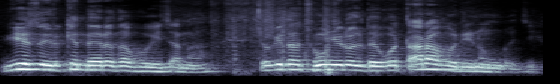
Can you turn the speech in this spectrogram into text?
위에서 이렇게 내려다 보이잖아. 여기다 종이를 대고 따라 그리는 거지.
